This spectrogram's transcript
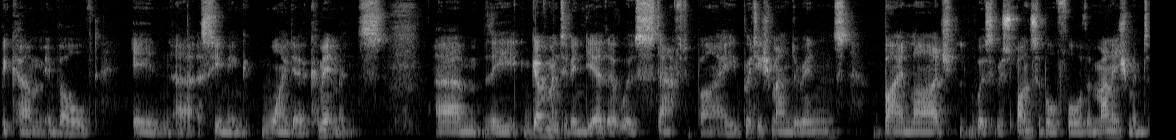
become involved in uh, assuming wider commitments. Um, the government of India, that was staffed by British mandarins, by and large, was responsible for the management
